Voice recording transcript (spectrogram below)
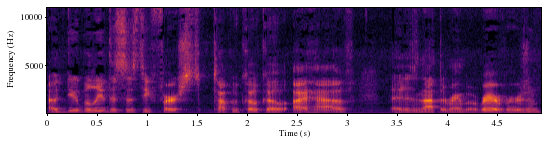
I do believe this is the first Tapu Koko I have that is not the Rainbow Rare version.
